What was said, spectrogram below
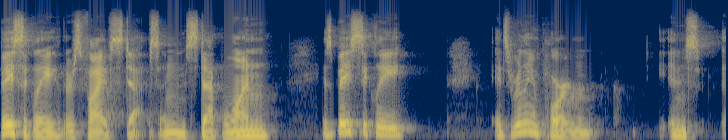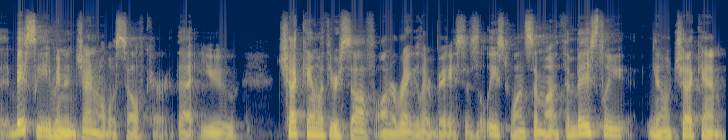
Basically, there's five steps. And step one is basically, it's really important in basically even in general with self-care that you check in with yourself on a regular basis, at least once a month, and basically, you know, check in.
